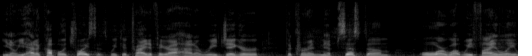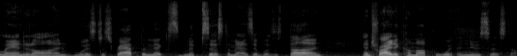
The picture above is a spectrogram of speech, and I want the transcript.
you know, you had a couple of choices. We could try to figure out how to rejigger the current MIP system, or what we finally landed on was to scrap the mix, MIP system as it was done and try to come up with a new system.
